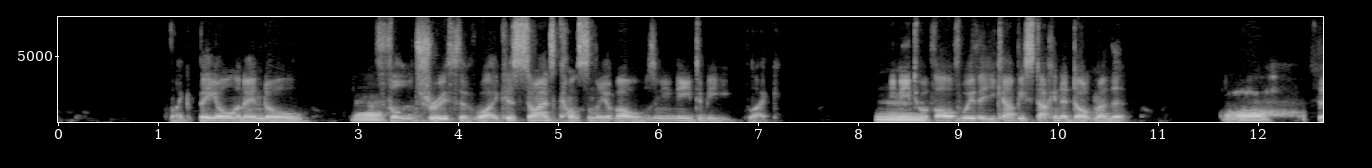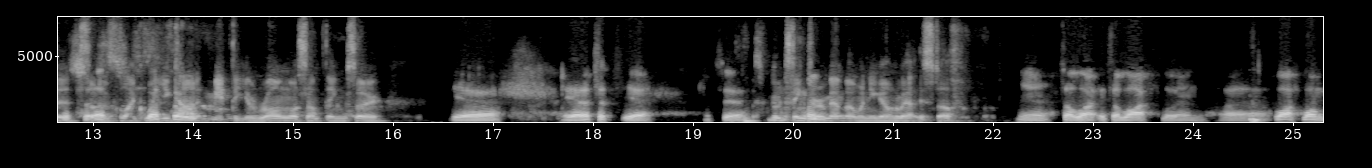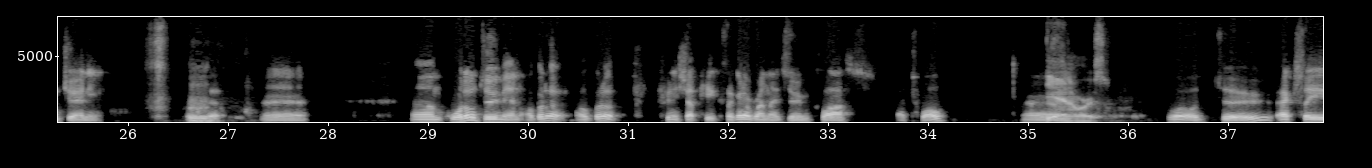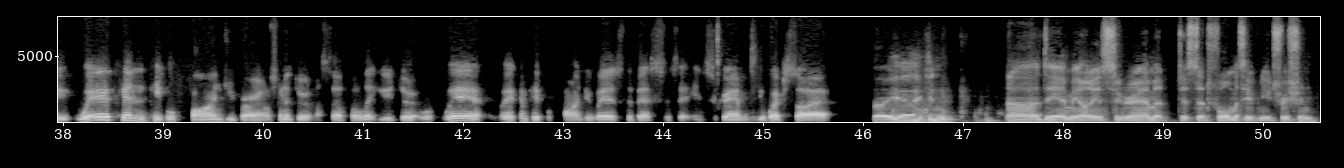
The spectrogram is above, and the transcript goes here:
like be all and end all No. full truth of why because science constantly evolves and you need to be like you need to Mm. evolve with it. You can't be stuck in a dogma that Oh, that That's- sort of like where you can't admit that you're wrong or something. So yeah. Yeah, that's a yeah. It's a it's a good thing to remember when you're going about this stuff. yeah. It's a li- it's a lifelong uh, lifelong journey. Mm. Uh, um, what I'll do, man, I've got to I've got to finish up here because I've got to run a Zoom class at twelve. Um, yeah, no worries. What I'll do, actually, where can people find you, bro? I was going to do it myself. I'll let you do it. Where Where can people find you? Where's the best? Is it Instagram, your website? So yeah, you can uh, DM me on Instagram at just at formative nutrition.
